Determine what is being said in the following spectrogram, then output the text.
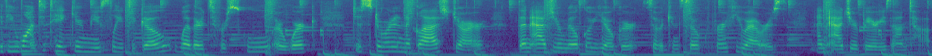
If you want to take your muesli to go, whether it's for school or work, just store it in a glass jar, then add your milk or yogurt so it can soak for a few hours, and add your berries on top.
